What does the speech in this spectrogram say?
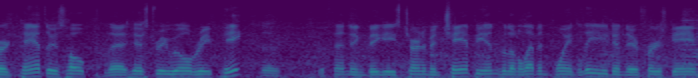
Pittsburgh Panthers hope that history will repeat. The defending Big East tournament champions with an 11 point lead in their first game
